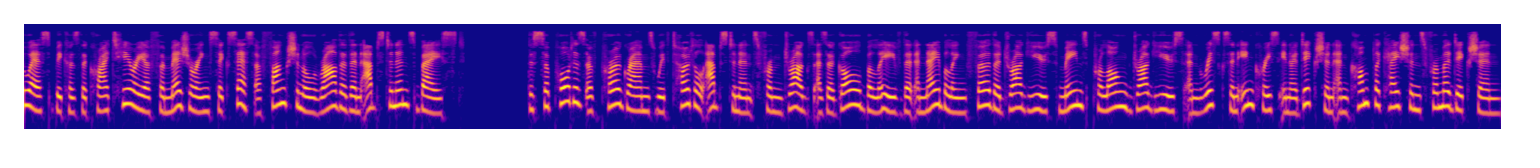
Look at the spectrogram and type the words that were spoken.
US because the criteria for measuring success are functional rather than abstinence-based. The supporters of programs with total abstinence from drugs as a goal believe that enabling further drug use means prolonged drug use and risks an increase in addiction and complications from addiction.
